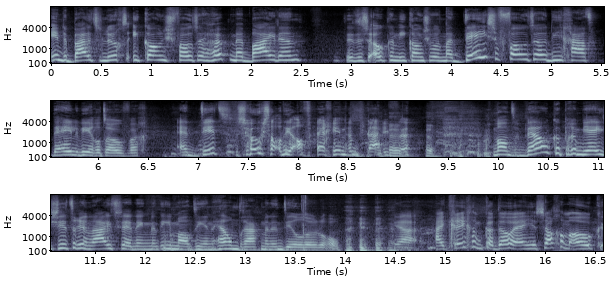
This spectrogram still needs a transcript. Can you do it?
in de buitenlucht. Iconische foto, hup, met Biden. Dit is ook een iconische foto. Maar deze foto die gaat de hele wereld over. En dit, zo zal die altijd herinnerd blijven. Want welke premier zit er in een uitzending met iemand die een helm draagt met een dildo erop? Ja. Hij kreeg hem cadeau en je zag hem ook.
